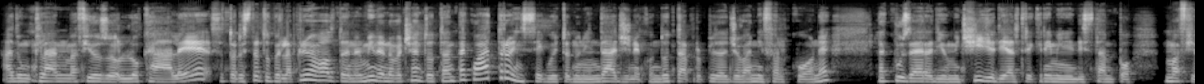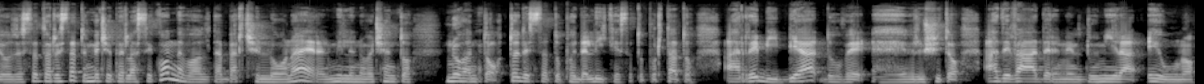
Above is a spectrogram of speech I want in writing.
ad un clan mafioso locale, è stato arrestato per la prima volta nel 1984 in seguito ad un'indagine condotta proprio da Giovanni Falcone. L'accusa era di omicidio e di altri crimini di stampo mafioso. È stato arrestato invece per la seconda volta a Barcellona, era il 1998 ed è stato poi da lì che è stato portato a Rebibbia dove è riuscito ad evadere nel 2001.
